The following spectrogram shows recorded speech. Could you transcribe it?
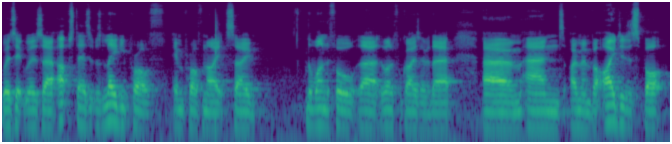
Was it was uh, upstairs? It was Lady Prov improv night. So the wonderful uh, the wonderful guys over there. Um, and I remember I did a spot.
